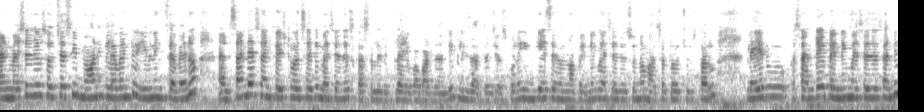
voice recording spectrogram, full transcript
అండ్ మెసేజెస్ వచ్చేసి morning eleven to evening seven. And Sundays and festivals అయితే మెసేజెస్ అసలు రిప్లై ఇవ్వబడదండి. ప్లీజ్ అర్థం చేసుకోండి ఇన్ కేస్ ఏదైనా పెండింగ్ మెసేజెస్ ఉన్నా మరుసటి రోజు చూస్తారు. లేదు సండే పెండింగ్ మెసేజెస్ అన్ని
